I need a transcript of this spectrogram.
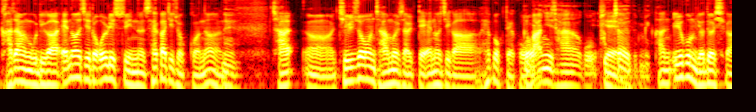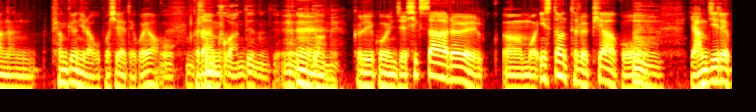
가장 우리가 에너지를 올릴 수 있는 세 가지 조건은 네. 자, 어, 질 좋은 잠을 잘 때 에너지가 회복되고 많이 자고 푹 예, 자야 됩니까? 한 7, 8시간은 평균이라고 보셔야 되고요. 오, 그다음 안 되는데. 예, 네, 그다음에 그리고 이제 식사를 어, 뭐 인스턴트를 피하고 네. 양질의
